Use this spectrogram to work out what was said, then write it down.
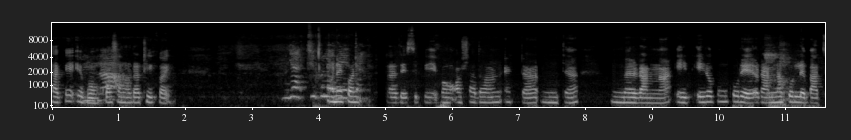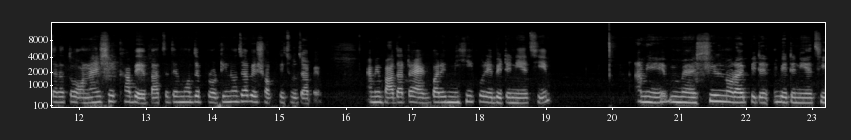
থাকে এবং কষানোটা ঠিক হয়। অনেক অনেক রেসিপি এবং অসাধারণ একটা রান্না। এরকম করে রান্না করলে বাচ্চারা তো অনায়াসে খাবে বাচ্চাদের মধ্যে প্রোটিনও যাবে সব কিছু যাবে। আমি বাদাটা একবারে মিহি করে বেটে নিয়েছি। আমি শিল নোড়ায় পেটে, বেটে নিয়েছি।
